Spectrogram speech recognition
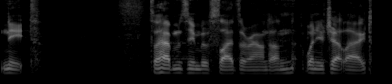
neat. So it happens when you move slides around on when you're jet lagged.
